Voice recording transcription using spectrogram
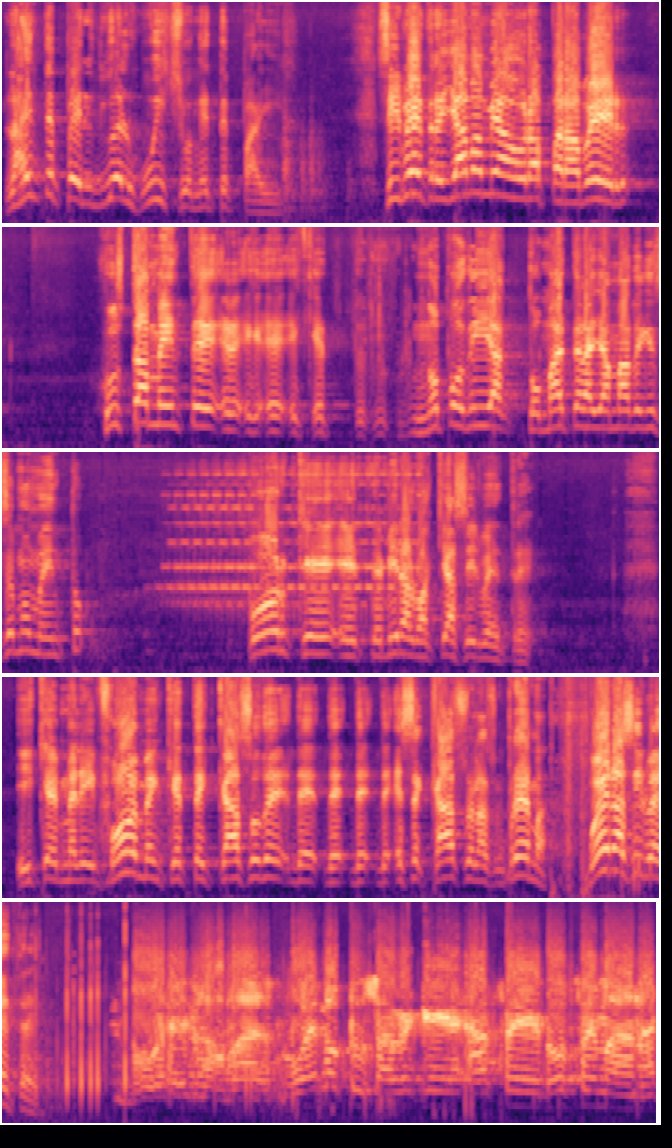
La gente perdió el juicio en este país. Silvestre, llámame ahora para ver, justamente eh, eh, eh, no podía tomarte la llamada en ese momento, porque, este, míralo aquí a Silvestre, y que me le informen que este caso de, de ese caso en la Suprema. Buenas, Silvestre. Bueno, bueno, tú sabes que hace dos semanas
